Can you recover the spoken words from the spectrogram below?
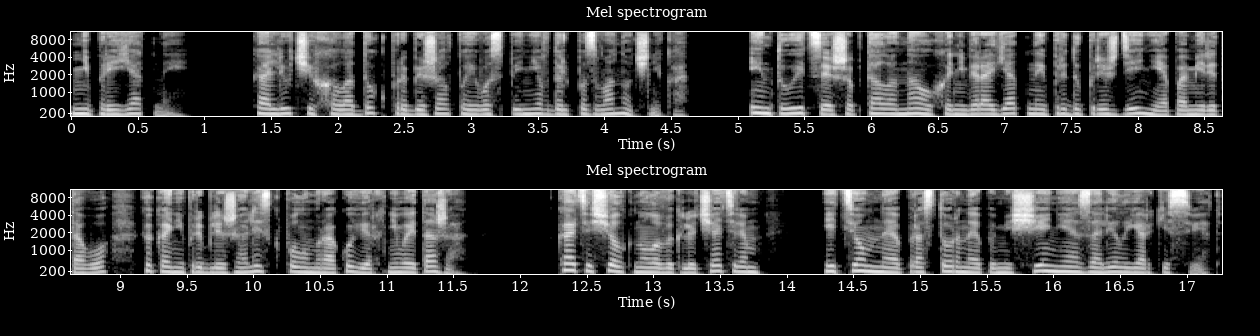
Неприятный, колючий холодок пробежал по его спине вдоль позвоночника. Интуиция шептала на ухо невероятные предупреждения по мере того, как они приближались к полумраку верхнего этажа. Катя щелкнула выключателем, и темное просторное помещение залил яркий свет.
